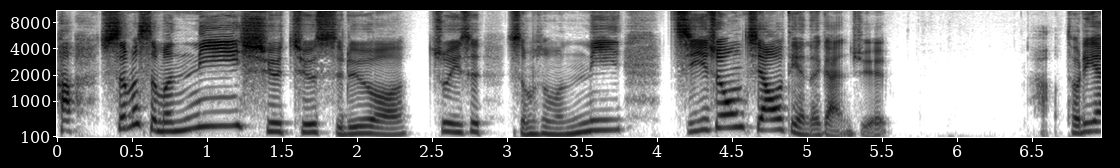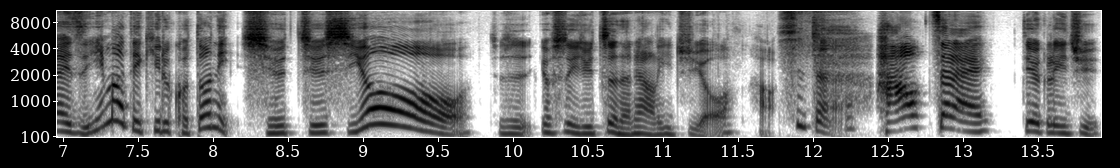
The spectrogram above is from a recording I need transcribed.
好，什么什么你 should do する哦，注意是什么什么你集中焦点的感觉。好，とりあえず今できることに集中しよう，就是又是一句正能量的例句哦。好，是的，好，再来第二个例句。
